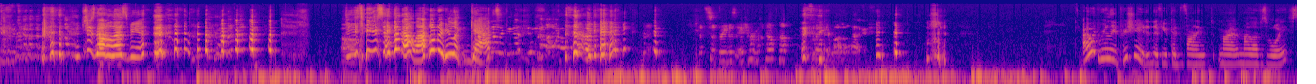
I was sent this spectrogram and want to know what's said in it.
She's- not a lesbian. do, you, do you say that out loud or you like gas? okay. That's Sabrina's inner monologue. It's like a monologue. I would really appreciate it if you could find my my love's voice.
